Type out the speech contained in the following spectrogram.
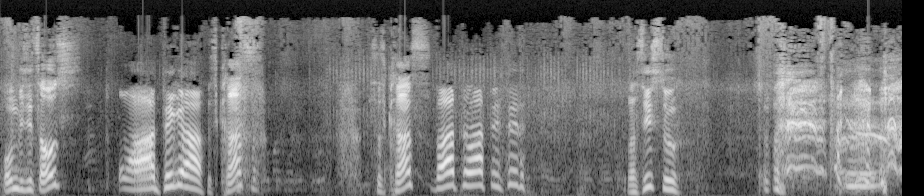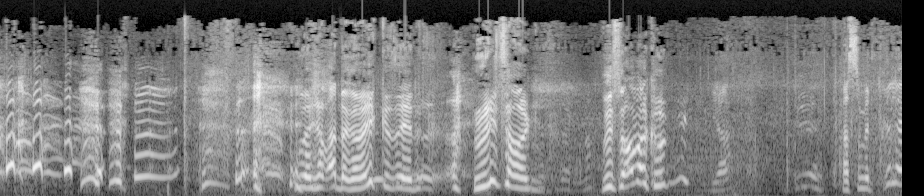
Und wie sieht's aus? Boah, Digga. Ist krass? Ist das krass? Warte, warte, ich seh. Was siehst du? Ich hab andere Welt gesehen. Real Talk. Willst du auch mal gucken? Hast du mit Brille.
